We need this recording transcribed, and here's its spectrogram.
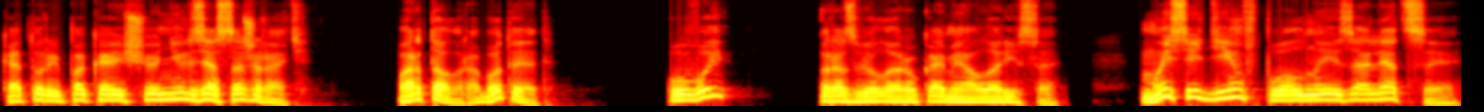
который пока еще нельзя сожрать. Портал работает? Увы, — развела руками Аллариса, — мы сидим в полной изоляции.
